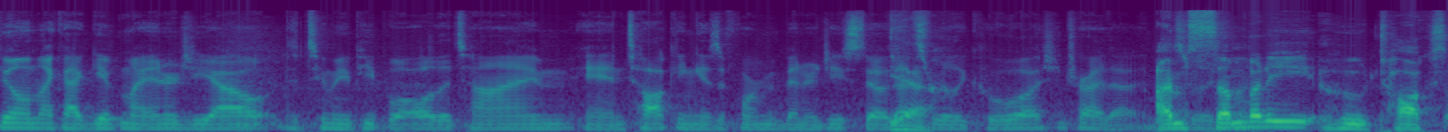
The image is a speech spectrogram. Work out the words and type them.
feeling like I give my energy out to too many people all the time, and talking is a form of energy. So that's Yeah. really cool. I should try that. I'm That's really fun. somebody who talks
